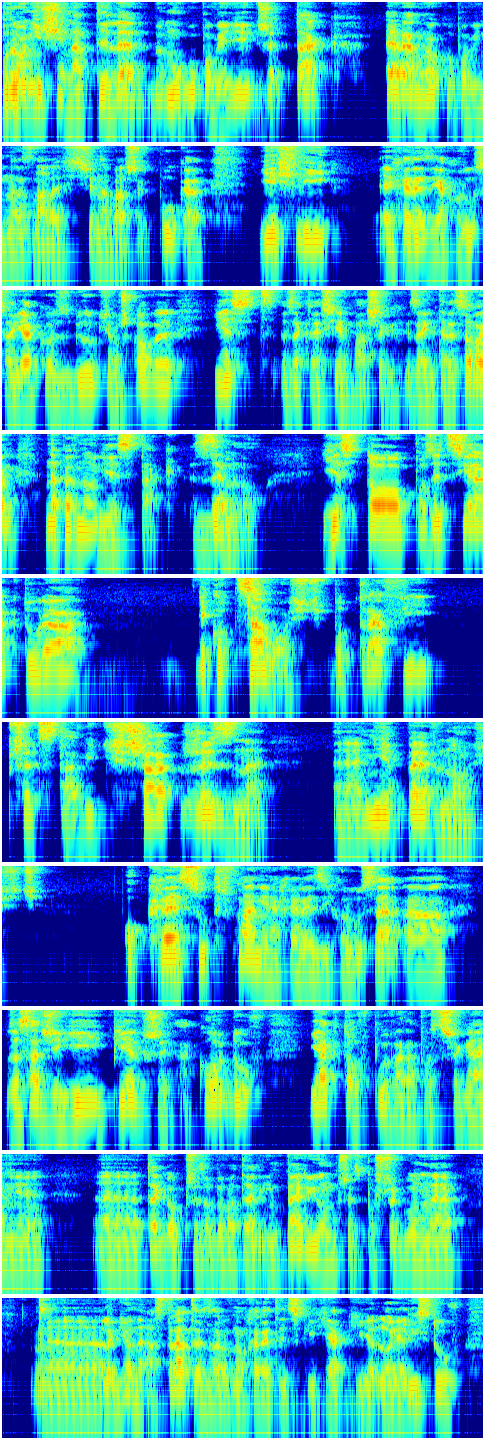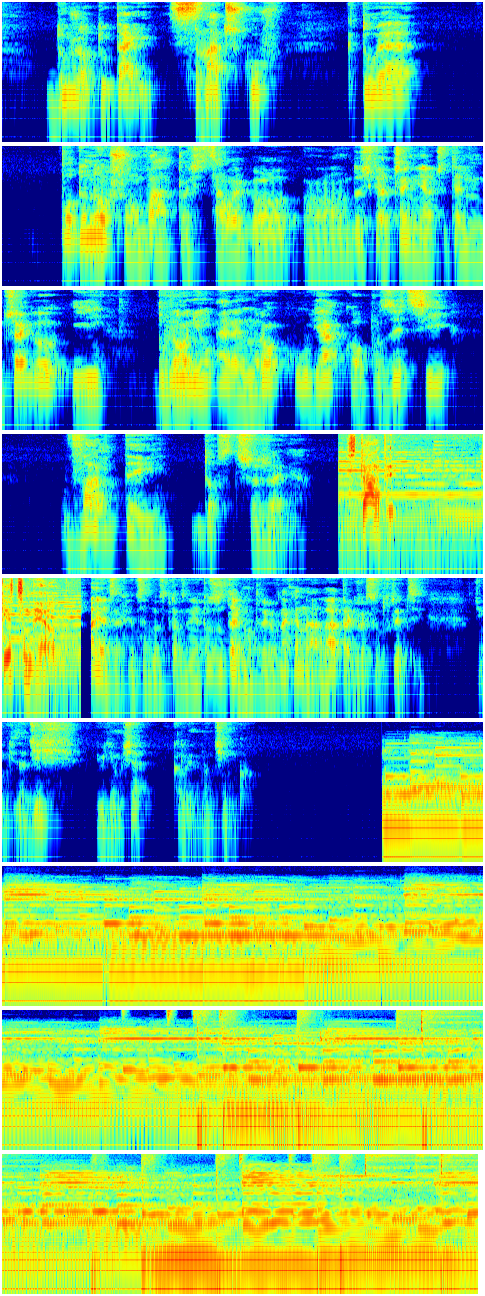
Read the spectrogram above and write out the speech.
broni się na tyle, by mógł powiedzieć, że tak, era mroku powinna znaleźć się na waszych półkach, jeśli herezja Horusa jako zbiór książkowy jest w zakresie waszych zainteresowań. Na pewno jest tak ze mną. Jest to pozycja, która jako całość potrafi przedstawić szarzyznę, e, niepewność okresu trwania herezji Horusa, a w zasadzie jej pierwszych akordów, jak to wpływa na postrzeganie tego przez obywateli imperium, przez poszczególne e, legiony Astrates, zarówno heretyckich, jak i lojalistów. Dużo tutaj smaczków, które podnoszą wartość całego doświadczenia czytelniczego i bronią Erę Mroku jako pozycji wartej dostrzeżenia. Stop it. Get some help. A ja zachęcam do sprawdzenia pozostałych materiałów na kanale, a także subskrypcji. Dzięki za dziś i widzimy się w kolejnym odcinku.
